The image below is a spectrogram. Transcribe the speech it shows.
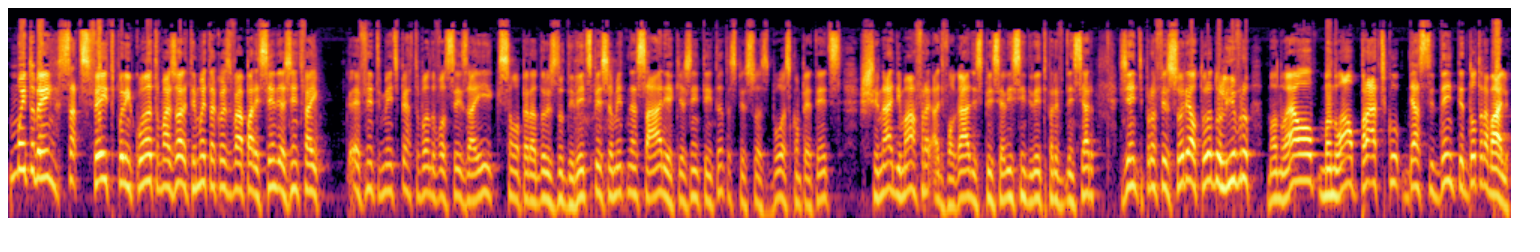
Muito bem, satisfeito por enquanto, mas olha, tem muita coisa que vai aparecendo e a gente vai evidentemente perturbando vocês aí, que são operadores do direito, especialmente nessa área que a gente tem tantas pessoas boas, competentes. Chinai de Mafra, advogado, especialista em direito previdenciário. Gente, professora e autora do livro Manual, Manual Prático de Acidente do Trabalho.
